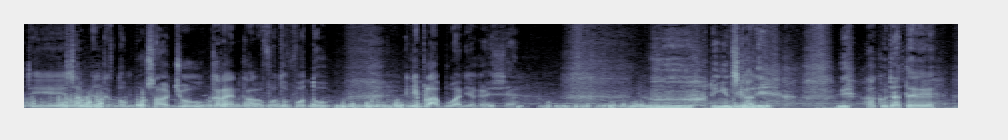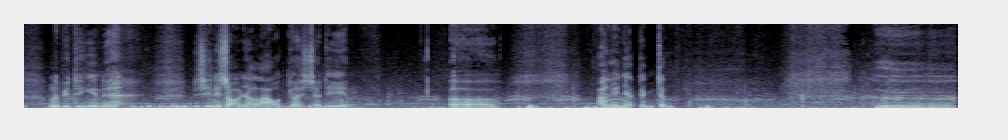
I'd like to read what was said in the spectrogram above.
Jadi sambil ketumpuk salju keren kalau foto-foto. Ini pelabuhan ya guys ya. Uh, dingin sekali. Ih, Hakodate lebih dingin ya. Di sini soalnya laut guys, jadi eh anginnya kenceng. Uh,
